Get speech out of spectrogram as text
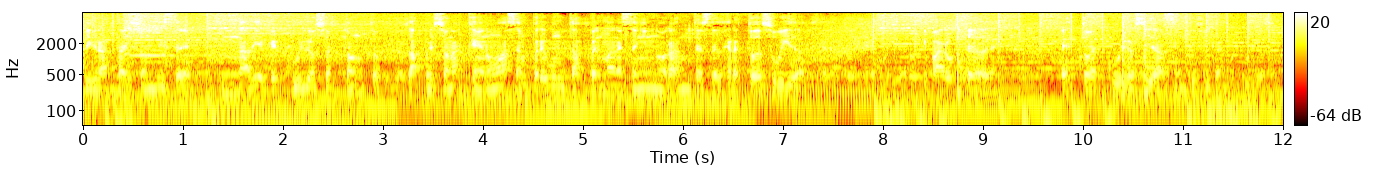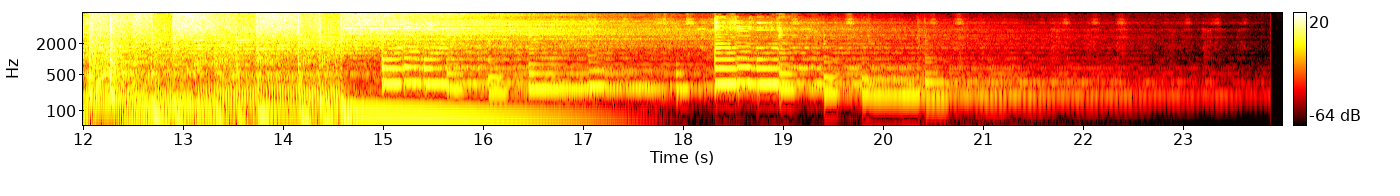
Neil Tyson dice, nadie que es curioso es tonto. Las personas que no hacen preguntas permanecen ignorantes del resto de su vida. Y para ustedes, esto es curiosidad científica.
